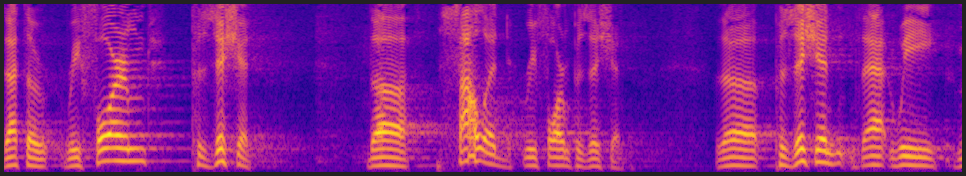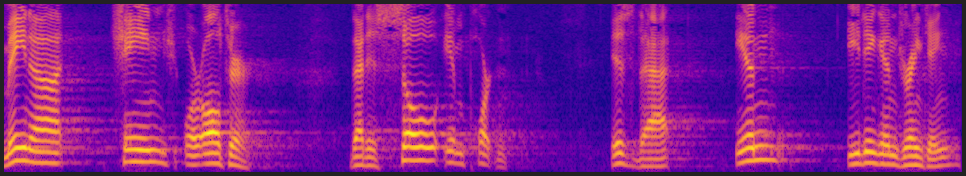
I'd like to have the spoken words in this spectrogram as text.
That the Reformed position, the solid Reformed position, the position that we may not change or alter, that is so important, is that in eating and drinking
